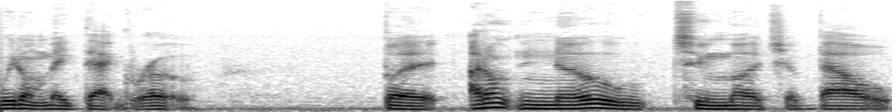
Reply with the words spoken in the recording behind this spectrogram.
we don't make that grow. But I don't know too much about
